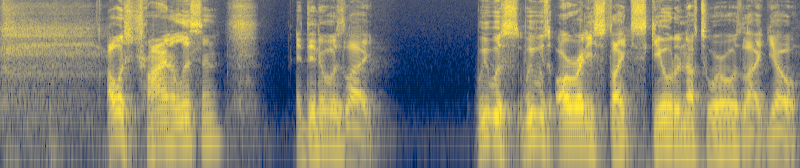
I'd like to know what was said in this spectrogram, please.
I was trying to listen, and then it was like we was we was already like skilled enough to where it was like, yo,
